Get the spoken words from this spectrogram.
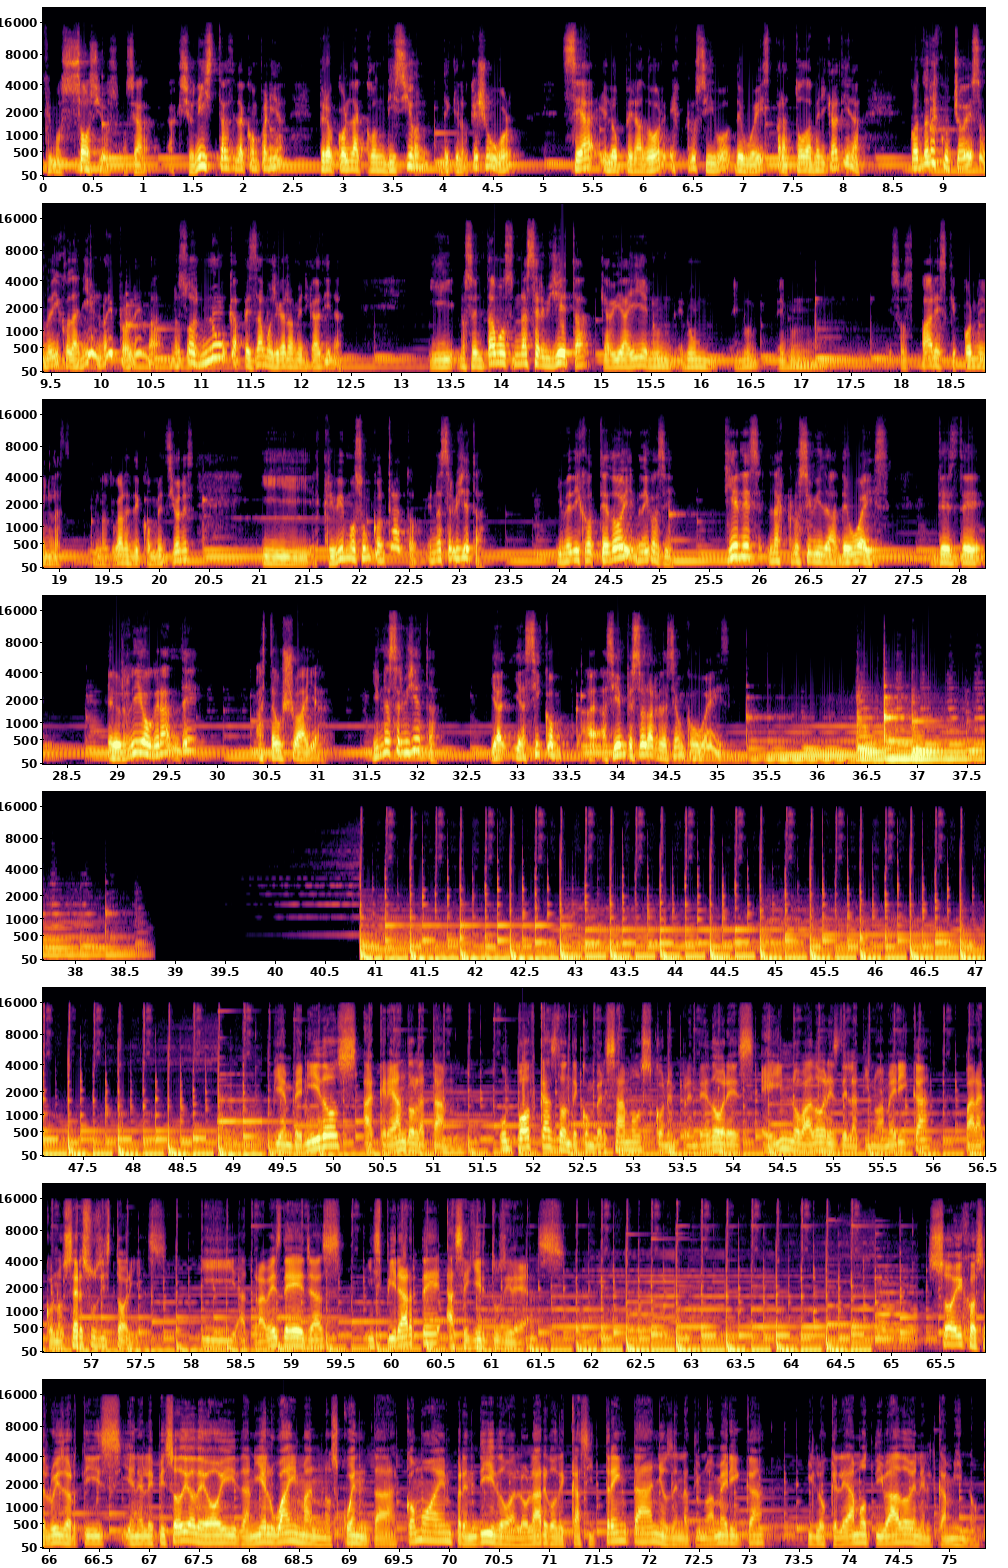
Fuimos socios, o sea, accionistas de la compañía, pero con la condición de que Location World sea el operador exclusivo de Waze para toda América Latina. Cuando él escuchó eso, me dijo, Daniel, no hay problema, nosotros nunca pensamos llegar a América Latina. Y nos sentamos en una servilleta que había ahí en, un, en, un, en, un, en esos bares que ponen en, los lugares de convenciones y escribimos un contrato en una servilleta. Y me dijo, te doy, me dijo así, tienes la exclusividad de Waze desde el Río Grande hasta Ushuaia. Y una servilleta. Y, así, así empezó la relación con Waze. Bienvenidos a Creando la TAM, un podcast donde conversamos con emprendedores e innovadores de Latinoamérica para conocer sus historias y, a través de ellas, inspirarte a seguir tus ideas. Soy José Luis Ortiz y en el episodio de hoy Daniel Wyman nos cuenta cómo ha emprendido a lo largo de casi 30 años en Latinoamérica y lo que le ha motivado en el camino.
